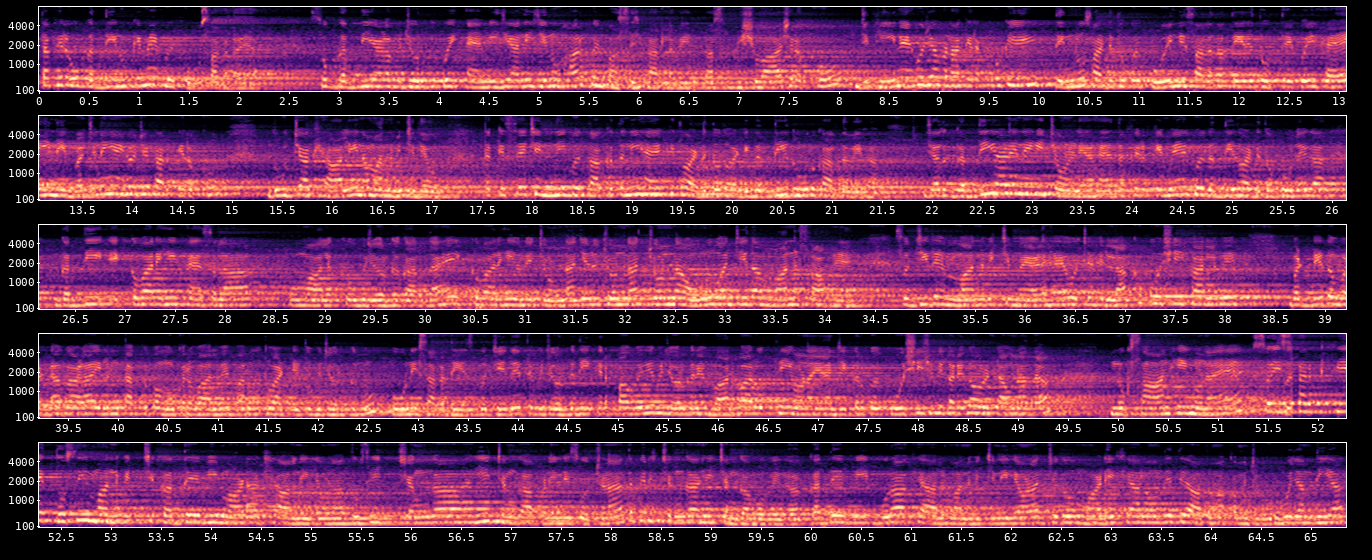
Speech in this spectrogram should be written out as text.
ਤਾਂ ਫਿਰ ਉਹ ਗੱਦੀ ਨੂੰ ਕਿਵੇਂ ਕੋਈ ਹੋ ਸਕਦਾ ਆ? ਸੋ ਗੱਦੀ ਵਾਲਾ ਬਜ਼ੁਰਗ ਕੋਈ ਐਵੇਂ ਜਿਹਾ ਨਹੀਂ, ਜਿਹਨੂੰ ਹਰ ਕੋਈ ਬੱਸ 'ਚ ਕਰ ਲਵੇ। ਬਸ ਵਿਸ਼ਵਾਸ ਰੱਖੋ, ਯਕੀਨ ਇਹੋ ਜਿਹਾ ਬਣਾ ਕੇ ਰੱਖੋ ਕਿ ਤੈਨੂੰ ਸਾਡੇ ਤੋਂ ਕੋਈ ਹੋ ਹੀ ਨਹੀਂ ਸਕਦਾ, ਤੇਰੇ ਤੋਂ ਉੱਤੇ ਕੋਈ ਹੈ ਹੀ ਨਹੀਂ। ਬਚਨੇ ਇਹੋ ਜਿਹੇ ਕਰਕੇ ਰੱਖੋ, ਦੂਜਾ ਖਿਆਲ ਹੀ ਨਾ ਮਨ ਵਿੱਚ ਲਿਆਓ। ਤਾਂ ਕਿਸੇ 'ਚ ਇੰਨੀ ਕੋਈ ਤਾਕਤ ਨਹੀਂ ਹੈ ਕਿ ਤੁਹਾਡੇ ਤੋਂ ਤੁਹਾਡੀ ਗੱਦੀ ਦੂਰ ਕਰ ਦੇਵੇਗਾ। ਜਦ ਗੱਦੀ ਵਾਲੇ ਨੇ ਹੀ ਚੁਣ ਲਿਆ ਹੈ, ਤਾਂ ਫਿਰ ਕਿਵੇਂ ਕੋਈ ਗੱਦੀ ਤੁਹਾਡੇ ਤੋਂ ਖੋਲੇਗਾ? ਗੱਦੀ ਇੱਕ ਵਾਰ ਹੀ ਫੈਸਲਾ ਉਹ ਮਾਲਕ ਉਹ ਬਜ਼ੁਰਗ ਕਰਦਾ ਹੈ, ਇੱਕ ਵਾਰ ਹੀ ਉਹਨੇ ਚੁਣਨਾ, ਜਿਹਨੂੰ ਚੁਣਨਾ ਚੁਣਨਾ ਉਹਨੂੰ ਆ, ਜਿਹਦਾ ਮਨ ਸਾਫ਼ ਹੈ। ਸੋ ਜਿਹਦੇ ਮਨ ਵਿੱਚ ਮੈਲ ਹੈ, ਉਹ ਚਾਹੇ ਲੱਖ ਕੋਸ਼ਿਸ਼ ਕਰ ਲਵੇ, ਵੱਡੇ ਤੋਂ ਵੱਡਾ ਕਾਲਾ ਇਲਮ ਤੱਕ ਭਾਵੇਂ ਕਰਵਾ ਲਵੇ, ਪਰ ਉਹ ਤੁਹਾਡੇ ਤੋਂ ਬਜ਼ੁਰਗ ਨੂੰ ਹੋ ਨਹੀਂ ਸਕਦੇ। ਸੋ ਜਿਹਦੇ ਤੇ ਬਜ਼ੁਰਗ ਦੀ ਕਿਰਪਾ ਹੋਵੇਗੀ ਬਜ਼ੁਰਗ ਨੇ ਵਾਰ-ਵਾਰ ਉੱਥੇ ਹੀ ਆਉਣਾ ਆ ਜੇਕਰ ਕੋਈ ਕੋਸ਼ਿਸ਼ ਵੀ ਕਰੇਗਾ ਉਲਟਾ ਉਹਨਾਂ ਦਾ ਨੁਕਸਾਨ ਹੀ ਹੋਣਾ ਹੈ। ਸੋ ਇਸ ਕਰਕੇ ਤੁਸੀਂ ਮਨ ਵਿੱਚ ਕਦੇ ਵੀ ਮਾੜਾ ਖਿਆਲ ਨਹੀਂ ਲਿਆਉਣਾ ਤੁਸੀਂ ਚੰਗਾ ਹੀ ਚੰਗਾ ਆਪਣੇ ਲਈ ਸੋਚਣਾ ਤੇ ਫਿਰ ਚੰਗਾ ਹੀ ਚੰਗਾ ਹੋਵੇਗਾ। ਕਦੇ ਵੀ ਬੁਰਾ ਖਿਆਲ ਮਨ ਵਿੱਚ ਨਹੀਂ ਲਿਆਉਣਾ। ਜਦੋਂ ਮਾੜੇ ਖਿਆਲ ਆਉਂਦੇ ਤੇ ਆਤਮਾ ਕਮਜ਼ੋਰ ਹੋ ਜਾਂਦੀ ਆ।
